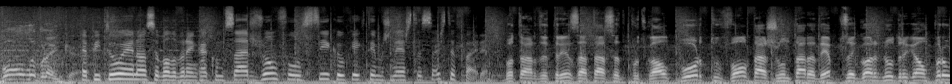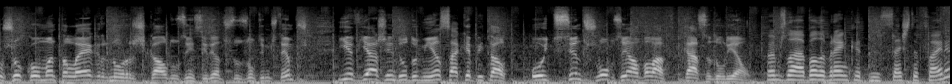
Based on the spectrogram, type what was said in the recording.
Bola Branca. Apitou é a nossa bola branca a começar. João Fonseca, o que é que temos nesta sexta-feira? Boa tarde, Teresa. A Taça de Portugal. Porto volta a juntar adeptos agora no Dragão para o jogo com o Mantalegre, no rescaldo dos incidentes dos últimos tempos e a viagem do Domiense à capital. 800 lobos em Alvalade, Casa do Leão. Vamos lá à bola branca de sexta-feira.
